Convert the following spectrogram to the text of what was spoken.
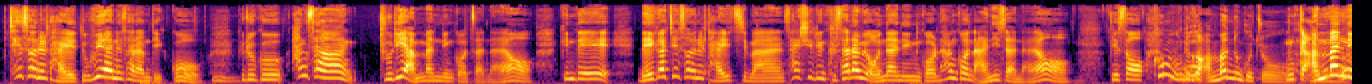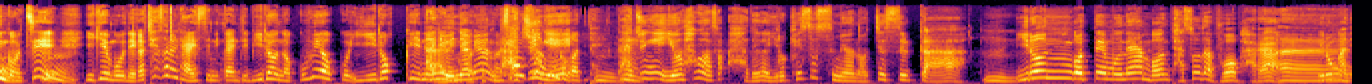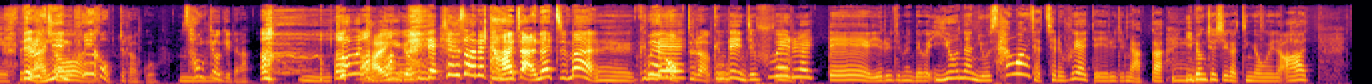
최선을 다해도 후회하는 사람도 있고 음. 그리고 항상 둘이 안 맞는 거잖아요. 근데 내가 최선을 다했지만 사실은 그 사람이 원하는 걸 한 건 아니잖아요. 그래서 그럼 우리가 뭐- 안 맞는 거죠. 그러니까 안 맞는 어, 거지. 음. 이게 뭐 내가 최선을 다했으니까 이제 밀어넣고 후회없고 이렇게는 아니, 왜냐면 것 같아. 그건 나중에 같아. 음. 나중에 이혼하고 나서 아 내가 이렇게 했었으면 어쨌을까 음. 이런 것 때문에 한번 다 쏟아 부어 봐라 아. 이런 거 아니겠어요? 근데 그렇죠. 나는 후회가 없더라고. 음. 성격이라. 음. 그러면 다행이죠. 근데 최선을 다하지 않았지만 네, 후회가 근데 없더라고. 근데 이제 후회를 할 때 예를 들면 내가 이혼한 요 상황 자체를 후회할 때 예를 들면 아까 음. 이병철 씨 같은 경우에는 아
